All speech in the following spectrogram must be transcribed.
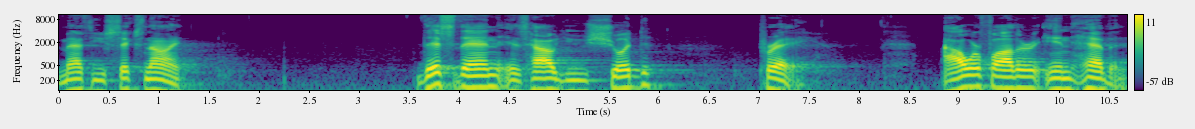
Matthew 6 9. This then is how you should pray. Our Father in heaven,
